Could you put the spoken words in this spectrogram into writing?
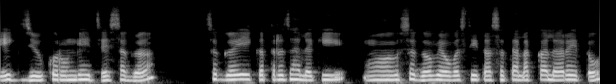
एकजीव करून घ्यायचे सगळं. सगळं एकत्र झालं की सगळं व्यवस्थित असं त्याला कलर येतो.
